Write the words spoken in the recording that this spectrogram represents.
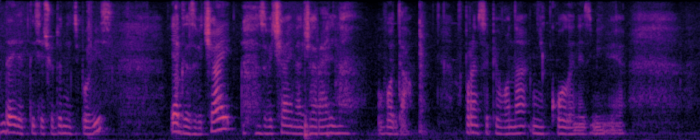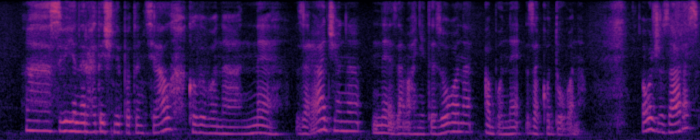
9 тисяч одиниць повіс, як зазвичай, звичайна джерельна вода. В принципі, вона ніколи не змінює свій енергетичний потенціал, коли вона не заряджена, не замагнітизована або не закодована. Отже, зараз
